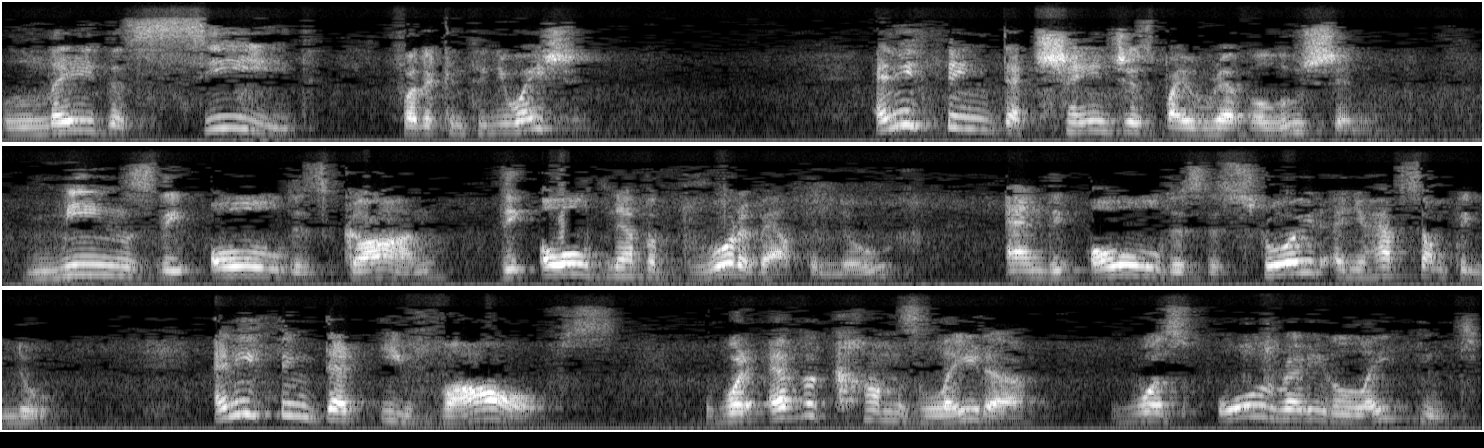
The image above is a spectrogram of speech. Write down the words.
lay the seed for the continuation. Anything that changes by revolution means the old is gone, the old never brought about the new, and the old is destroyed and you have something new. Anything that evolves, whatever comes later, was already latent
